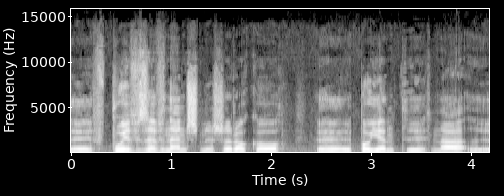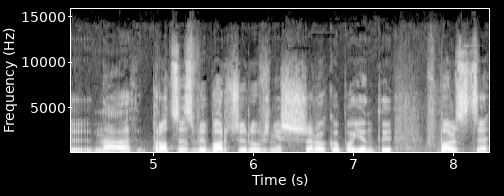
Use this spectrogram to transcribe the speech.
y, wpływ zewnętrzny szeroko y, pojęty na, y, na proces wyborczy, również szeroko pojęty w Polsce.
